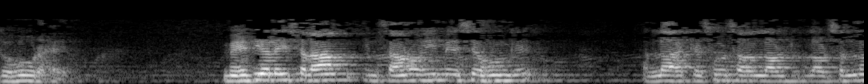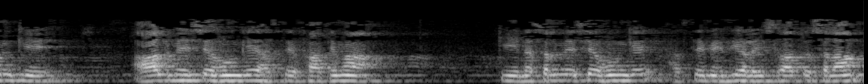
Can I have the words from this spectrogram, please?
ظہور ہے۔ مہدی علیہ السلام انسانوں ہی میں سے ہوں گے۔ اللہ کے سور صلی اللہ علیہ وسلم کے آل میں سے ہوں گے۔ ہست فاطمہ کی نسل میں سے ہوں گے۔ ہست مہدی علیہ السلاۃ والسلام۔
